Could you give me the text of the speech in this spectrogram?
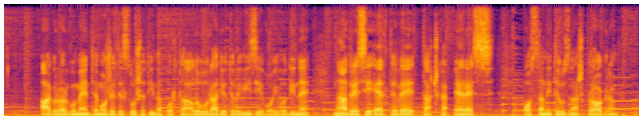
Agroargumente možete slušati na portalu Radio Televizije Vojvodine na adresi rtv.rs. Ostanite uz naš program.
